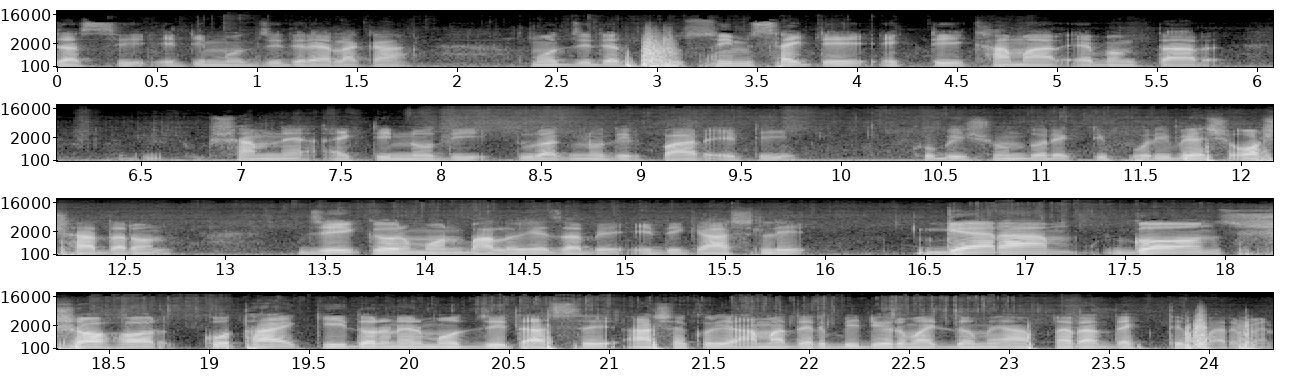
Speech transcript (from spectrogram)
যাচ্ছি। এটি মসজিদের এলাকা। মসজিদের পশ্চিম সাইটে একটি খামার এবং তার সামনে একটি নদী, তুরাগ নদীর পার এটি। খুবই সুন্দর একটি পরিবেশ, অসাধারণ। যে কেউ মন ভালো হয়ে যাবে এদিকে আসলে। গ্রাম গঞ্জ, শহর, কোথায় কি ধরনের মসজিদ আছে, আশা করি আমাদের ভিডিওর মাধ্যমে আপনারা দেখতে পারবেন।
